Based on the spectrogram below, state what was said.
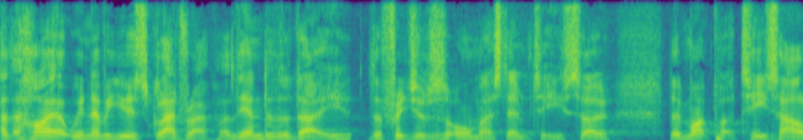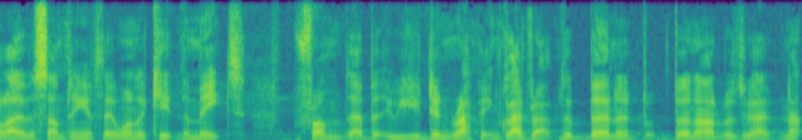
At the Hyatt, we never used Glad wrap. At the end of the day, the fridge was almost empty, so they might put a tea towel over something if they want to keep the meat from there. But you didn't wrap it in Glad wrap. The Bernard Bernard was going, no,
